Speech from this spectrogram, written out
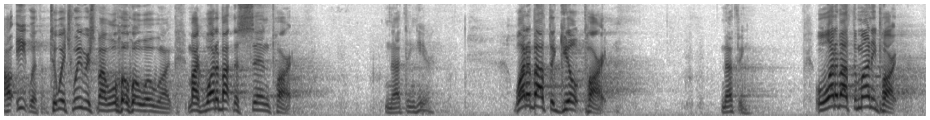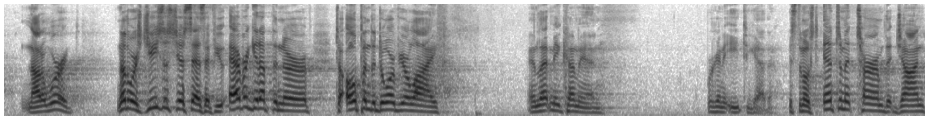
I'll eat with them. To which we respond, whoa, whoa, whoa, whoa, whoa. Mike, what about the sin part? Nothing here. What about the guilt part? Nothing. Well, what about the money part? Not a word. In other words, Jesus just says, if you ever get up the nerve to open the door of your life and let me come in, we're going to eat together. It's the most intimate term that John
